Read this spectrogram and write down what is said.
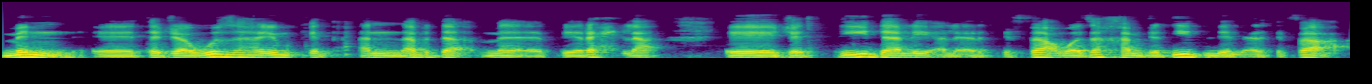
من تجاوزها يمكن أن نبدأ برحلة جديدة للارتفاع وزخم جديد للارتفاع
